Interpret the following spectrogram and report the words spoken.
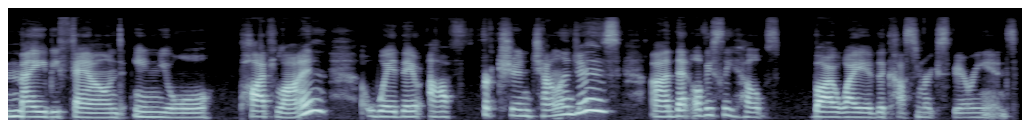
may be found in your pipeline where there are friction challenges, uh, that obviously helps by way of the customer experience.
